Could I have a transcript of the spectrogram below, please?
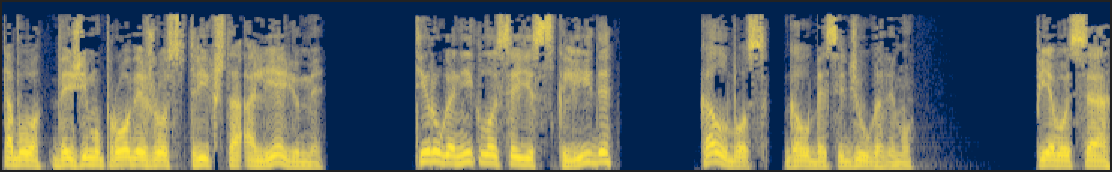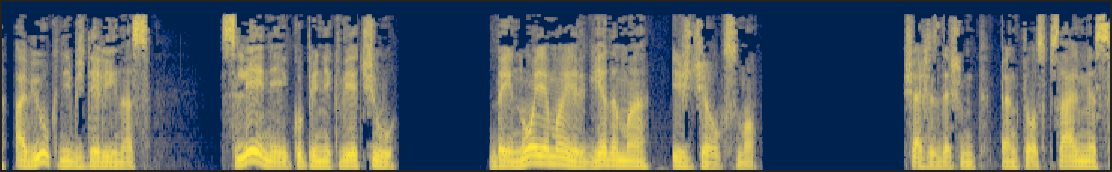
Tavo vežimų provėžos trykšta aliejumi, tyrų ganyklose jis sklydi, kalbos gaubėsi džiūgavimu. Pievose avių knipždėlynas, slėniai kupini kviečių, dainuojama ir gėdama iš džiaugsmo. 65 psalmės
